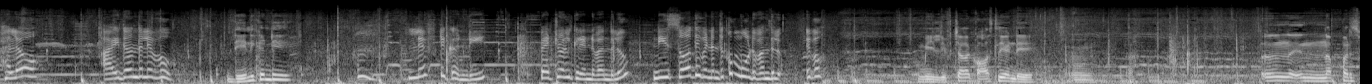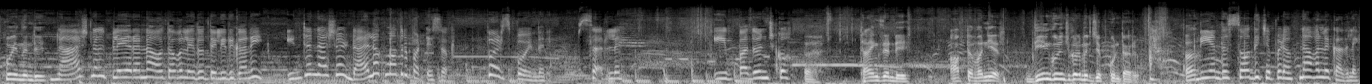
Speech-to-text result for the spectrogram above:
హలో ఐదు వందలు ఇవ్వు. దేనికండి? లిఫ్ట్ కండి. పెట్రోల్కి రెండు వందలు నీ సోది వినందుకు మూడు వందలు. ఇవ్వు. మీ లిఫ్ట్ చాలా కాస్ట్లీ అండి. నా పర్స్ పోయిందండి నేషనల్ ప్లేయర్ అన్న అవుతావో లేదో తెలియదు కానీ ఇంటర్నేషనల్ డైలాగ్ మాత్రం పట్టేశావు. పర్స్ పోయిందని సర్లే ఈ పది ఉంచుకో. థ్యాంక్స్ అండి. ఆఫ్టర్ వన్ ఇయర్ దీని గురించి కూడా మీరు చెప్పుకుంటారు? నీ అంత సోది చెప్పడం నా వల్ల కదలే.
